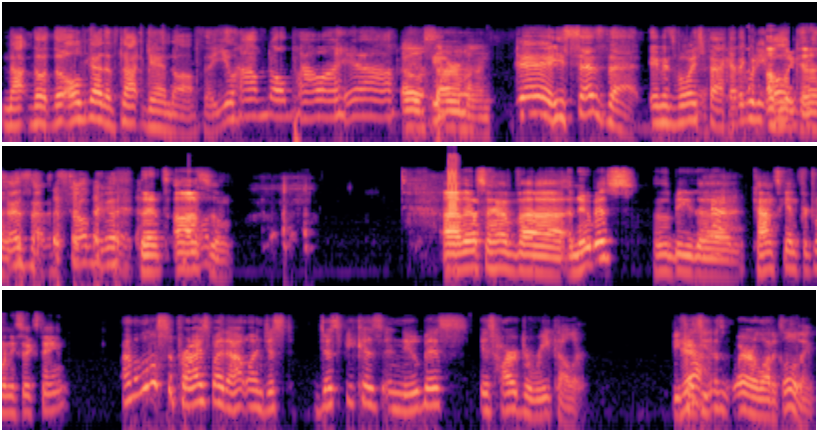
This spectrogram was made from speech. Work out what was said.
not the the old guy that's not Gandalf. That you have no power here. Oh, Saruman. Yeah, he says that in his voice pack. I think when he Oh my he says that. It's so good. That's awesome. Uh, they also have uh, Anubis. This will be the Yeah. con skin for 2016. I'm a little surprised by that one, just just because Anubis is hard to recolor, because he doesn't wear a lot of clothing.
